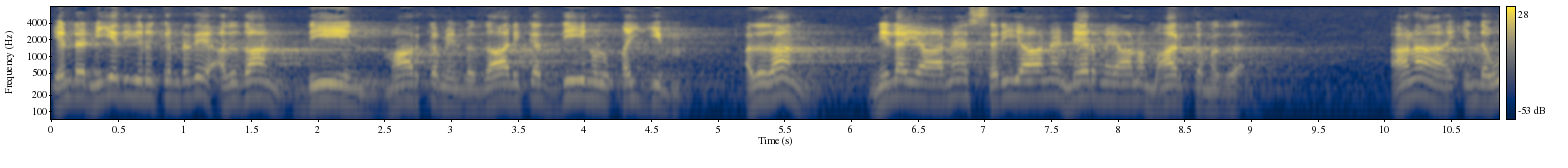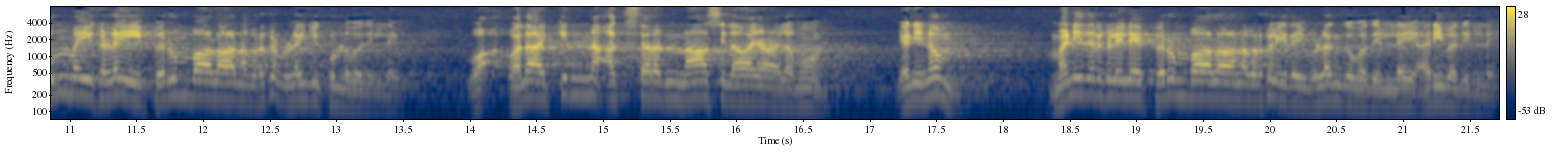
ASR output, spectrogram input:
என்ற நியதி இருக்கின்றதே அதுதான் தீன் மார்க்கம் என்பது. தாரிக்க தீனுல் கையும் அதுதான் நிலையான சரியான நேர்மையான மார்க்கம் அதுதான். ஆனால் இந்த உண்மைகளை பெரும்பாலானவர்கள் விளங்கிக் கொள்வதில்லை வலாக்கின்ன அக்சரன் நாசிலாயாலமோன் எனினும் மனிதர்களிலே பெரும்பாலானவர்கள் இதை விளங்குவதில்லை அறிவதில்லை.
